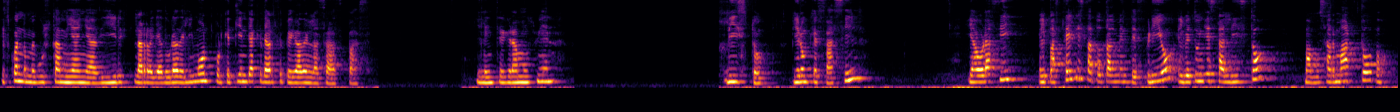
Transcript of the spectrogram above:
es cuando me gusta a mí añadir la ralladura de limón porque tiende a quedarse pegada en las aspas. Y la integramos bien. Listo. ¿Vieron qué fácil? Y ahora sí, el pastel ya está totalmente frío, el betún ya está listo. Vamos a armar todo.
